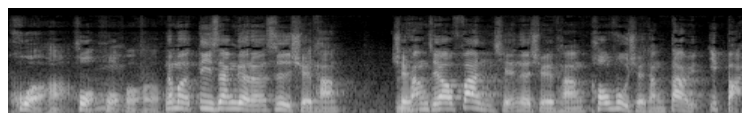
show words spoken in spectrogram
或哈，或或或。那么第三个呢是血糖，血糖只要饭前的血糖，空腹血糖大于一百，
